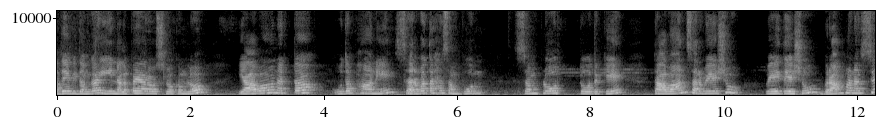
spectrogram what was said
అదేవిధంగా ఈ నలభై ఆరవ శ్లోకంలో యావానర్త ఉదపానే సర్వత సంపూర్ సంప్లోతోదకే తావాన్ సర్వేషు వేదేషు బ్రాహ్మణస్య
